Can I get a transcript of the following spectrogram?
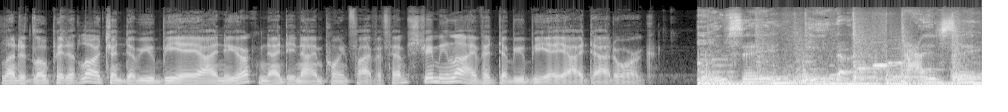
Leonard Lopate at Large on WBAI New York 99.5 FM, streaming live at WBAI.org. You say either, I say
